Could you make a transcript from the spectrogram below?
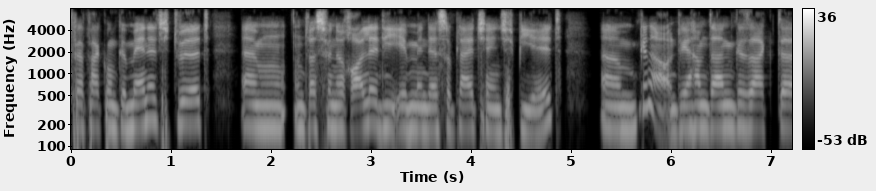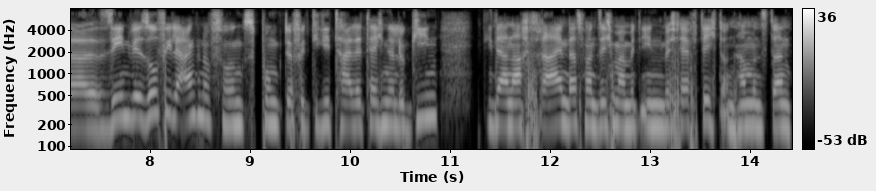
Verpackung gemanagt wird ähm, und was für eine Rolle die eben in der Supply Chain spielt. Ähm, genau, und wir haben dann gesagt, da sehen wir so viele Anknüpfungspunkte für digitale Technologien, die danach schreien, dass man sich mal mit ihnen beschäftigt und haben uns dann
